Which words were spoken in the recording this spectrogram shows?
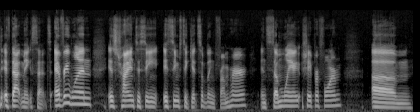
if that makes sense. Everyone is trying to see. It seems to get something from her in some way, shape, or form. Um,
